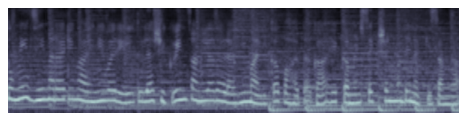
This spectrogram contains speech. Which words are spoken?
तुम्ही झी मराठी वाहिनीवरील तुला शिकवीन चांगला धडा ही मालिका पाहता का हे कमेंट सेक्शनमध्ये नक्की सांगा.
